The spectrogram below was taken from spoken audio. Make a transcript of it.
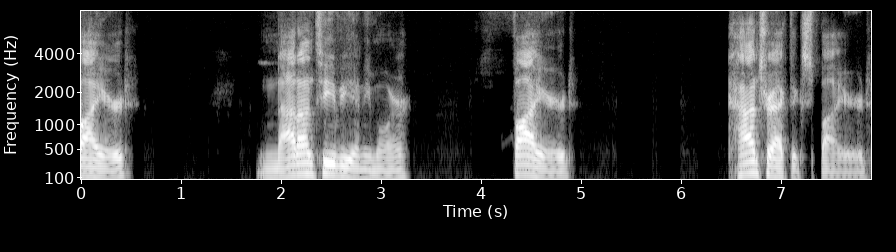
fired, not on TV anymore, fired, contract expired,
